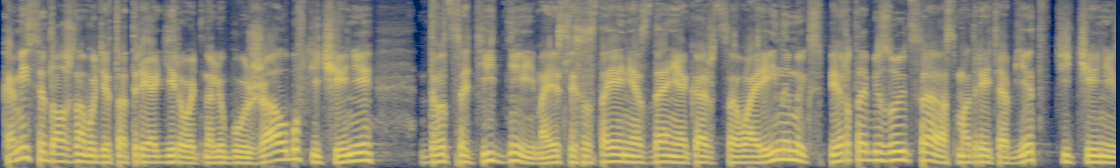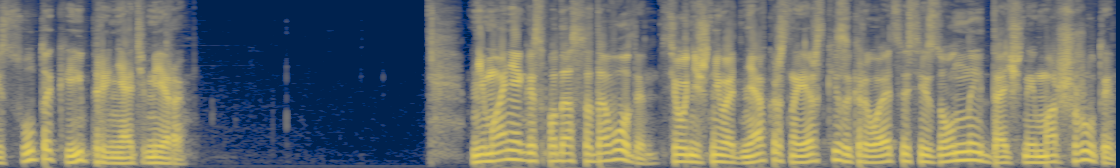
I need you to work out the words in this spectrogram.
Комиссия должна будет отреагировать на любую жалобу в течение 20 дней. А если состояние здания окажется аварийным, эксперт обязуется осмотреть объект в течение суток и принять меры. Внимание, господа садоводы! С сегодняшнего дня в Красноярске закрываются сезонные дачные маршруты.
